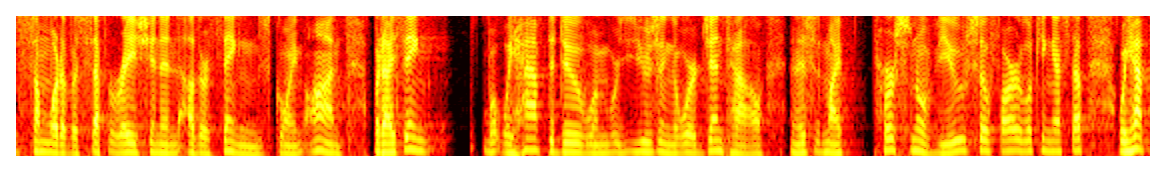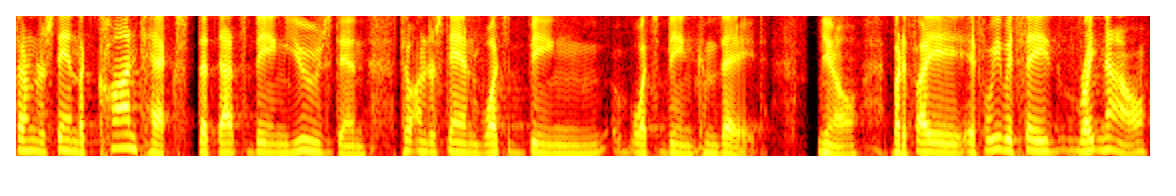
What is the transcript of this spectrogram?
somewhat of a separation and other things going on. But I think what we have to do when we're using the word Gentile, and this is my personal view so far looking at stuff. We have to understand the context that that's being used in to understand what's being what's being conveyed. You know, but if I if we would say right now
